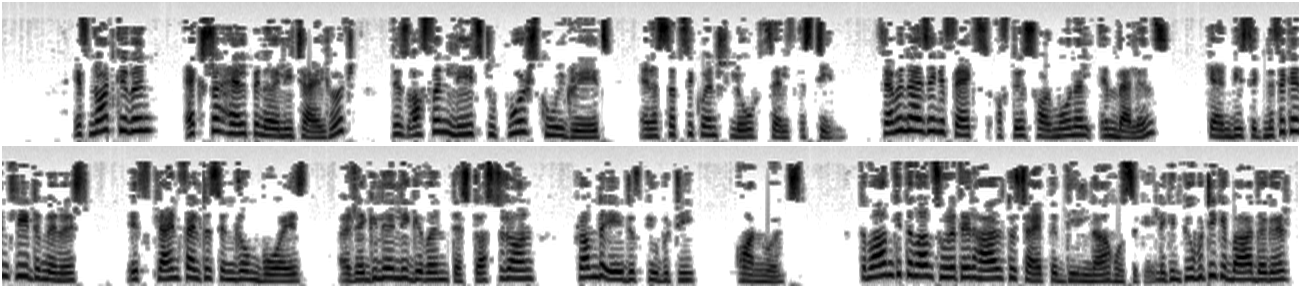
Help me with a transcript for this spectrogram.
if not given extra help in early childhood this often lead to poor school grade and a subsequent low self esteem feminising effects of this hormonal imbalance can be significantly diminish if Klinefelter syndrome boys are regularly given testosterone from the age of کیوبٹی onward تمام کی تمام صورت حال تو شاید تبدیل نہ ہو سکے لیکن پیوبرٹی کے بعد اگر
